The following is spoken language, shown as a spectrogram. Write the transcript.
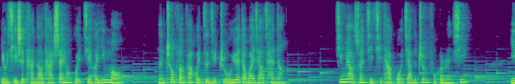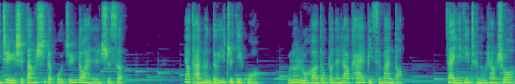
尤其是谈到他善用诡计和阴谋，能充分发挥自己卓越的外交才能，精妙算计其他国家的政府和人心，以至于使当时的国君都黯然失色。要谈论德意志帝国，无论如何都不能绕开俾斯麦的，在一定程度上说，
